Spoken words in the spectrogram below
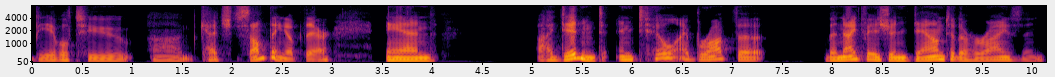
be able to uh, catch something up there, and I didn't until I brought the the night vision down to the horizon.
